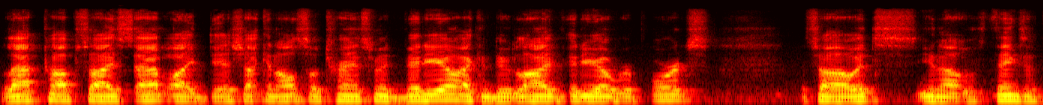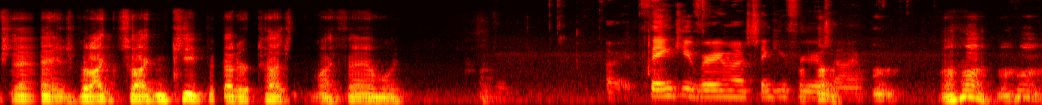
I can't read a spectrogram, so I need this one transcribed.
laptop-sized satellite dish. I can also transmit video. I can do live video reports. So it's you know things have changed, but I so I can keep better touch with my family. All right. Thank you very much. Thank you for your time. Uh huh. Uh-huh.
